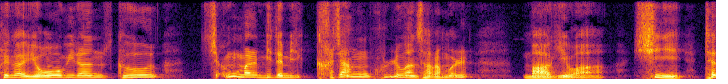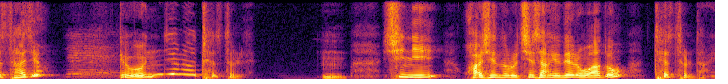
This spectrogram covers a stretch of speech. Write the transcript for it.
그러니까 욥이란 그 정말 믿음이 가장 훌륭한 사람을 마귀와 신이 테스트하죠? 그러니까 언제나 테스트를 해. 음. 신이 화신으로 지상에 내려와도 테스트를 당해요.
